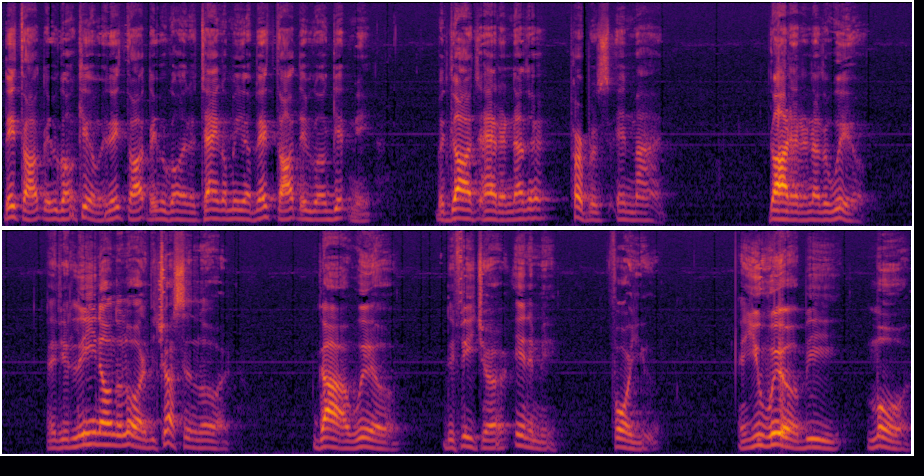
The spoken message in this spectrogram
They thought they were going to kill me. They thought they were going to tangle me up. They thought they were going to get me. But God had another purpose in mind. God had another will. And if you lean on the Lord, if you trust in the Lord, God will defeat your enemy for you. And you will be more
